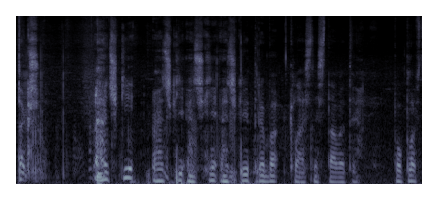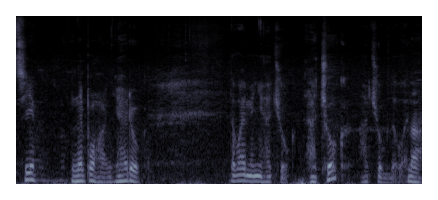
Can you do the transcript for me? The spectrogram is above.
Так що гачки, гачки, гачки, гачки треба класні ставити. Поплавці непогані. Гарюк. Давай мені гачок. Гачок? Гачок давай. На.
